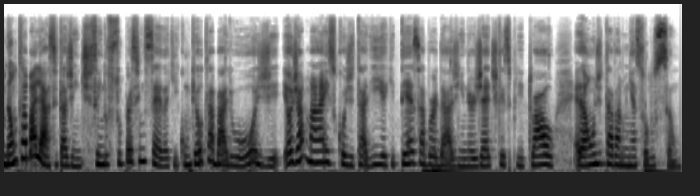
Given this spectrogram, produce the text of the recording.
não trabalhasse, tá, gente? Sendo super sincera aqui, com o que eu trabalho hoje, eu jamais cogitaria que ter essa abordagem energética espiritual era onde estava a minha solução.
